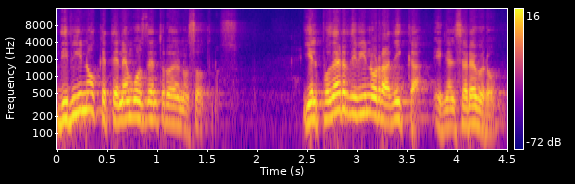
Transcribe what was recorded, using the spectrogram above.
divino que tenemos dentro de nosotros. Y el poder divino radica en el cerebro,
